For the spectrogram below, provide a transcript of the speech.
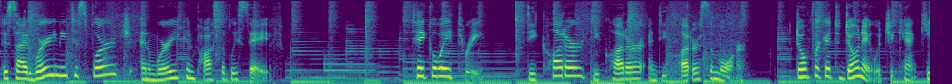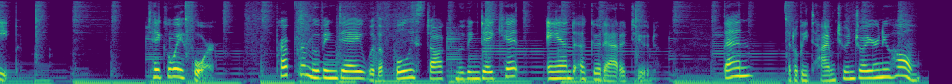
Decide where you need to splurge and where you can possibly save. Takeaway three declutter, declutter, and declutter some more. Don't forget to donate what you can't keep. Takeaway four prep for moving day with a fully stocked moving day kit and a good attitude. Then it'll be time to enjoy your new home.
